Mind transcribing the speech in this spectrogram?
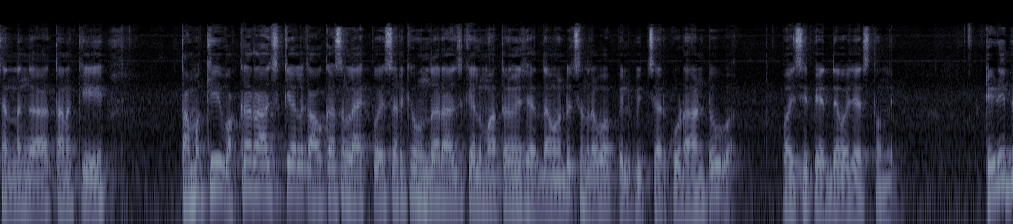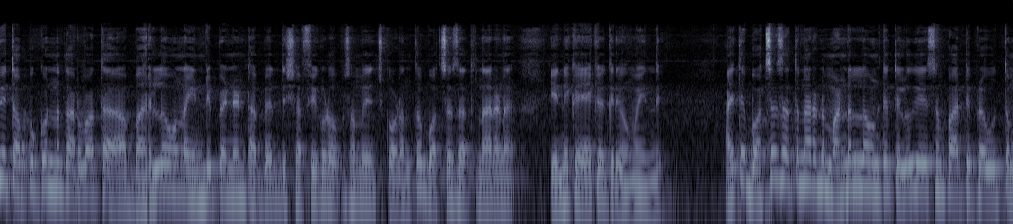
చందంగా తనకి తమకి వక్ర రాజకీయాలకు అవకాశం లేకపోయేసరికి ఉందా రాజకీయాలు మాత్రమే చేద్దామంటూ చంద్రబాబు పిలిపించారు కూడా అంటూ వైసీపీ ఎద్దేవా చేస్తుంది. టీడీపీ తప్పుకున్న తర్వాత బరిలో ఉన్న ఇండిపెండెంట్ అభ్యర్థి షఫీ కూడా ఉపసంహరించుకోవడంతో బొత్స సత్యనారాయణ ఎన్నిక ఏకగ్రీవమైంది. అయితే బొత్స సత్యనారాయణ మండలిలో ఉంటే తెలుగుదేశం పార్టీ ప్రభుత్వం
